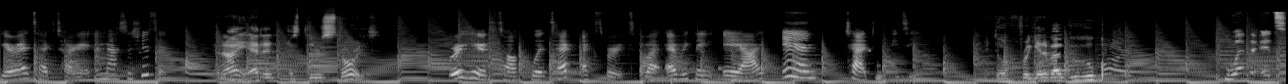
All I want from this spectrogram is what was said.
here at TechTarget in Massachusetts. And I edit Esther's stories. We're here to talk with tech experts about everything AI and ChatGPT. And don't forget about Google Bard. Whether it's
